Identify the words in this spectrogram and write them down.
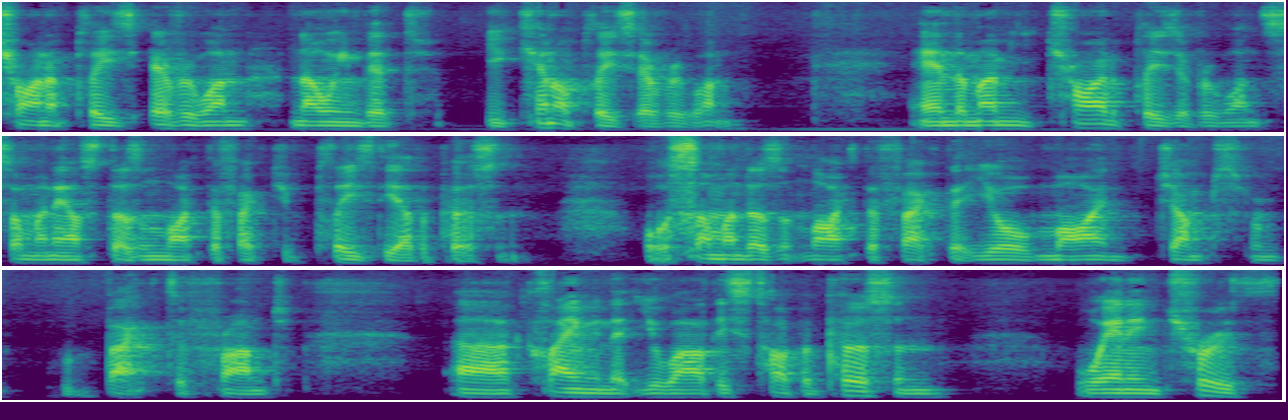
trying to please everyone, knowing that you cannot please everyone. And the moment you try to please everyone, someone else doesn't like the fact you please the other person. Or someone doesn't like the fact that your mind jumps from back to front, uh, claiming that you are this type of person, when in truth,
